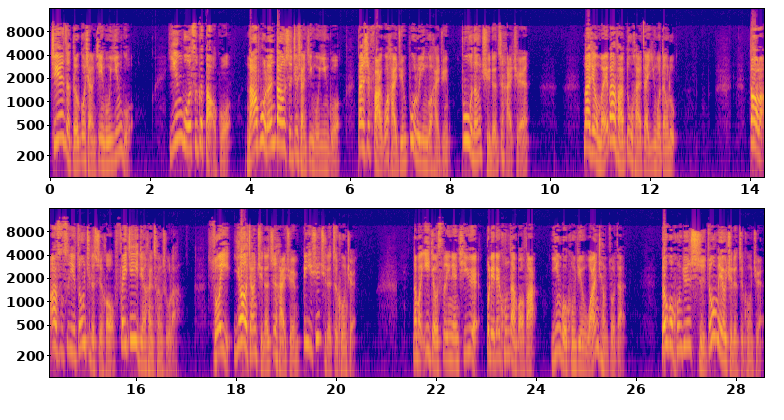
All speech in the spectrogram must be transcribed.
接着德国想进攻英国，英国是个岛国，拿破仑当时就想进攻英国，但是法国海军不如英国海军。不能取得制海权，那就没办法渡海在英国登陆。到了二十世纪中期的时候，飞机已经很成熟了，所以要想取得制海权，必须取得制空权。那么，一九四零年七月，不列颠空战爆发，英国空军顽强作战，德国空军始终没有取得制空权，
